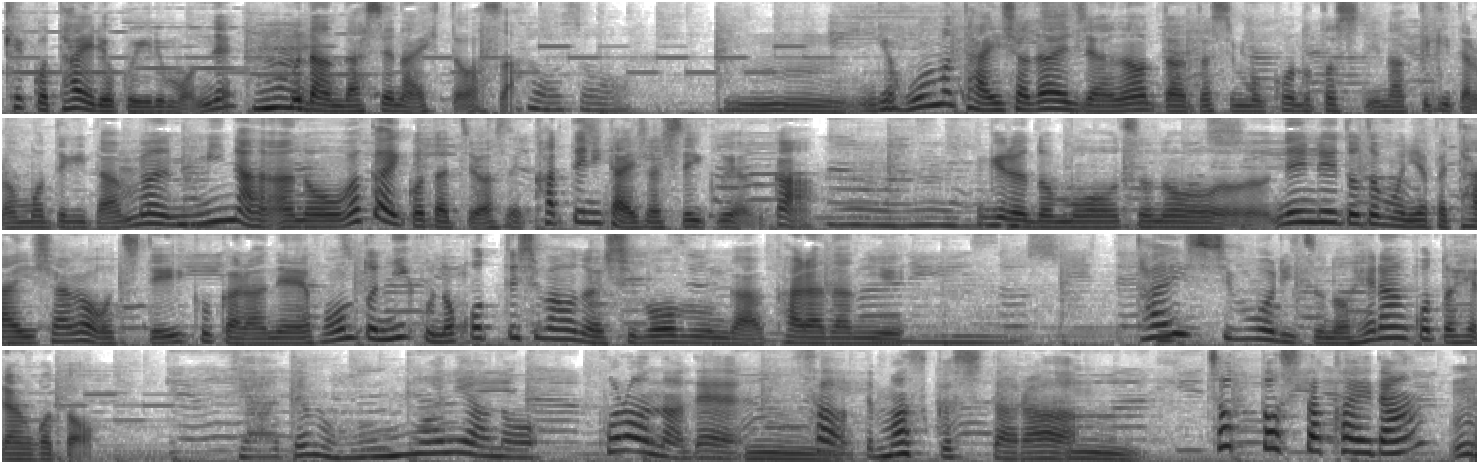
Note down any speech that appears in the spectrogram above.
結構体力いるもんね、うん。普段出してない人はさ。そうそううん。いやほんま代謝大事やなって私もこの年になってきたら思ってきた、まあ、みんなあの若い子たちは、ね、勝手に代謝していくやんか。けれどもその年齢とともにやっぱり代謝が落ちていくからねほんと肉残ってしまうのよ脂肪分が体に。体脂肪率の減らんこと減らんこと、いやでもほんまにあのコロナでうん。さあってマスクしたら、うんちょっとした階段、うんうんうんうん。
